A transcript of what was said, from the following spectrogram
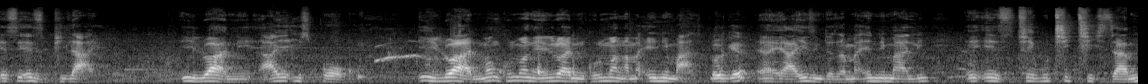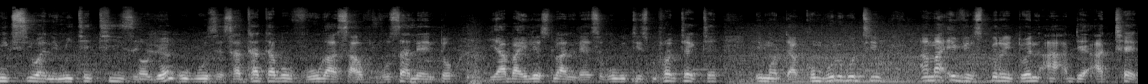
eziphilayo. Iyilwane hayi isibhoko iyilwane uma ngikhuluma ngelilwane ngikhuluma ngama-animal. Okay. Eh, ya izinto zama-animali e- ezithe kuthithi zamixiwa nemithi ethize Okay. ukuze sathatha bovuka savusa lento yaba yile silwane leso ukuthi siprotecte imoto yakho khumbula ukuthi ama-evil spirit when a- they attack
